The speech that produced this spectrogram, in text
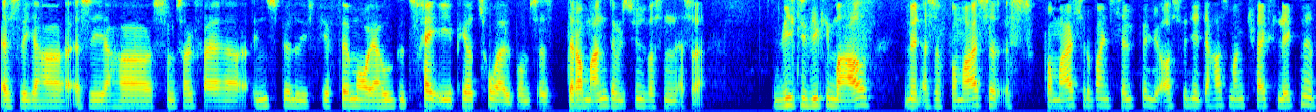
altså jeg har, altså jeg har som sagt før, jeg har indspillet i 4-5 år, jeg har udgivet tre EP og to albums. Altså der er der mange, der vil synes var sådan, altså virkelig, virkelig meget. Men altså for mig, så, for mig så er det bare en selvfølge, også fordi at jeg har så mange tracks liggende,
